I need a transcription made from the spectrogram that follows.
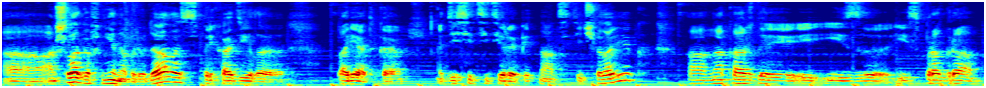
аншлагов не наблюдалось. Приходило порядка 10-15 человек. А, на каждой из, из программ.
